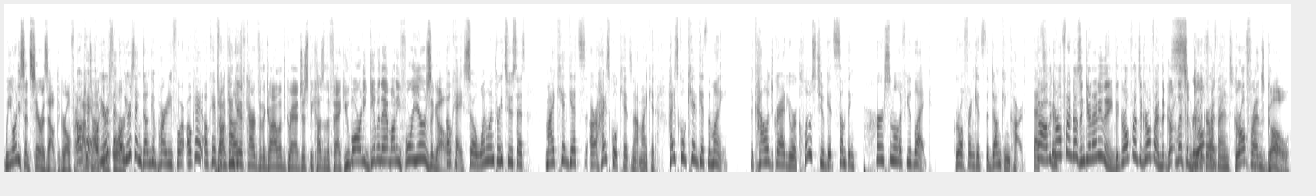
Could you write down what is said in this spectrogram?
We already said Sarah's out, the girlfriend. Okay. I'm Oh, talking you're for. saying. Oh, you're saying Dunkin' party for. Okay. Okay. For the Dunkin' college. gift card for the college grad just because of the fact you've already given that money four years ago. Okay. So one one three two says my kid gets, or high school kids, not my kid. High school kid gets the money. The college grad you were close to gets something personal if you'd like. Girlfriend gets the Dunkin' card. That's no, the your- girlfriend doesn't get anything. The girlfriend's a girlfriend. The girl, listen, Screw girlfriend, girlfriend. girlfriends go.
